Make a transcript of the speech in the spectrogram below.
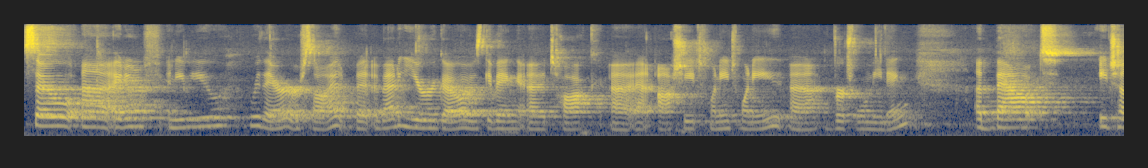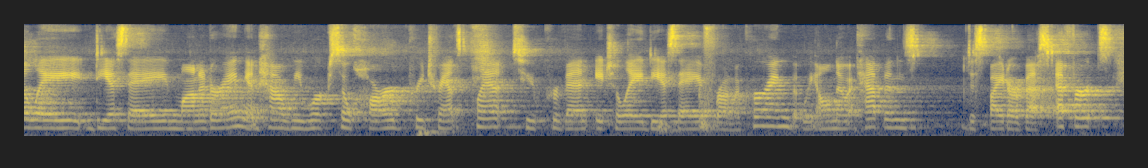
So uh, I don't know if any of you were there or saw it, but about a year ago, I was giving a talk uh, at ASHI 2020 uh, virtual meeting about HLA DSA monitoring and how we work so hard pre-transplant to prevent HLA DSA from occurring, but we all know it happens despite our best efforts,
